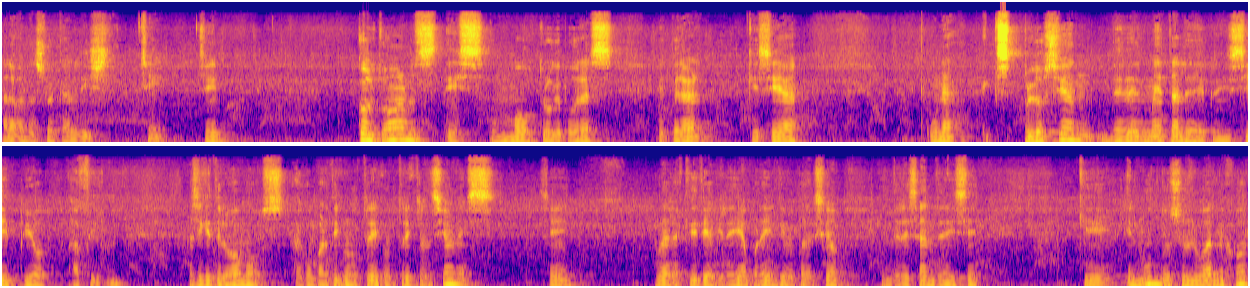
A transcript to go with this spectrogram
a la banda sueca Unleashed. Sí. ¿sí? Call to Arms es un monstruo que podrás esperar que sea una explosión de death metal desde principio a fin. Así que te lo vamos a compartir con ustedes con tres canciones. ¿sí? Una de las críticas que leía por ahí que me pareció interesante dice que el mundo es un lugar mejor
